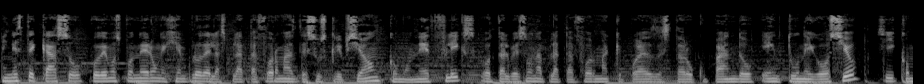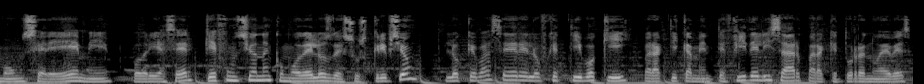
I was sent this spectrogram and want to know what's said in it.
En este caso podemos poner un ejemplo de las plataformas de suscripción como Netflix o tal vez una plataforma que puedas estar ocupando en tu negocio, sí, como un CRM podría ser, que funcionan con modelos de suscripción. Lo que va a ser el objetivo aquí prácticamente fidelizar para que tú renueves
